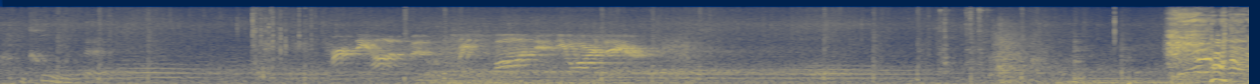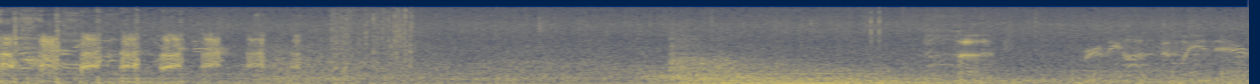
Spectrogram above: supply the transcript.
I'm cool with that. Mercy Hospital, respond if you are there. Mercy Hospital, are you there?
